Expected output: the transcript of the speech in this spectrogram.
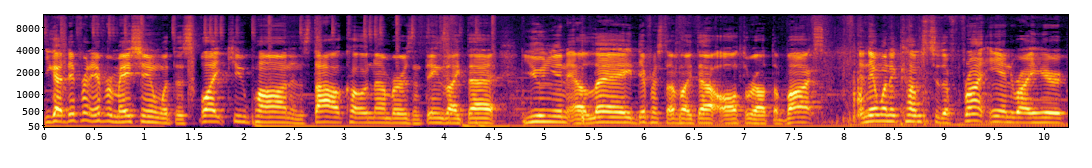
You got different information with the flight coupon and style code numbers and things like that. Union LA, different stuff like that all throughout the box. And then when it comes to the front end right here,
